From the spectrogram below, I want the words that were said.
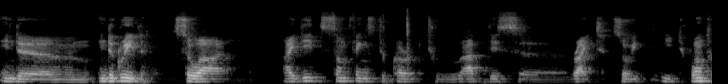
in the um, in the grid. So uh, I did some things to correct to add this uh, right. So it, it won't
